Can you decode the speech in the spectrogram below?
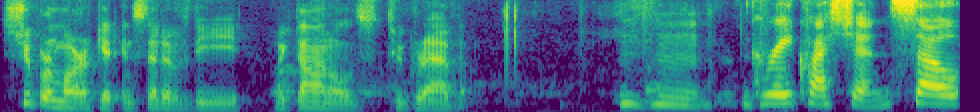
supermarket instead of the McDonald's to grab them? Mm-hmm. Great question. So,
